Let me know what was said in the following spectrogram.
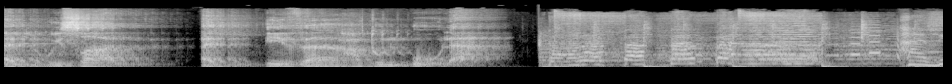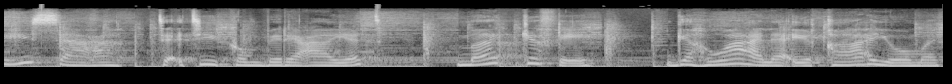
الوصال الإذاعة الأولى. هذه الساعة تأتيكم برعاية ماك كافيه قهوة على إيقاع يومك.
